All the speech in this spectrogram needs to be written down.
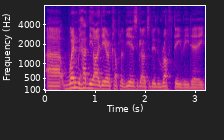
uh, when we had the idea a couple of years ago to do the rough DVD,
